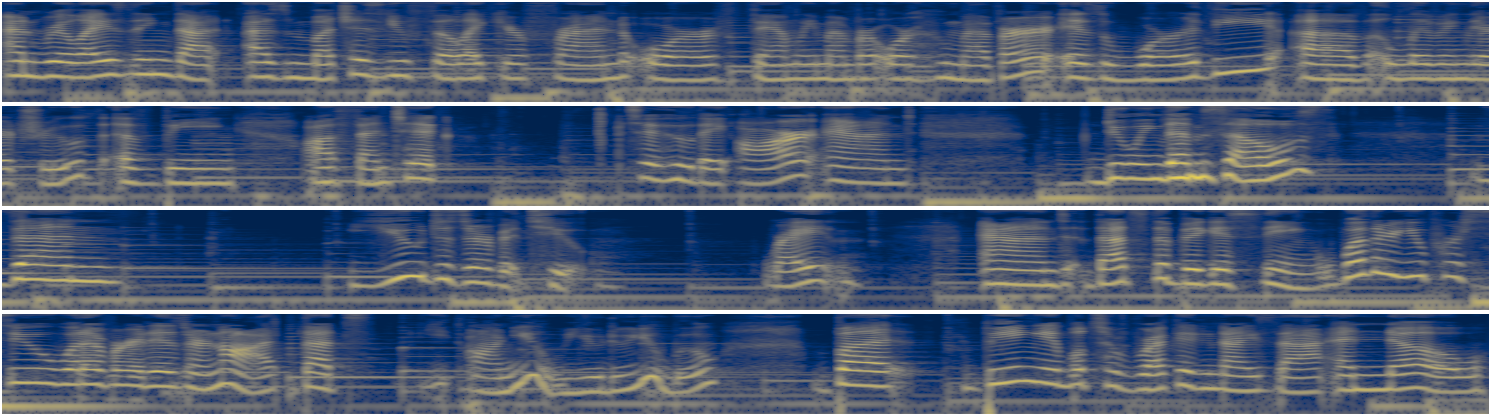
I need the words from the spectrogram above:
and realizing that as much as you feel like your friend or family member or whomever is worthy of living their truth, of being authentic to who they are and doing themselves, then you deserve it too, right? And that's the biggest thing. Whether you pursue whatever it is or not, that's on you. You do you, boo. But being able to recognize that and know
